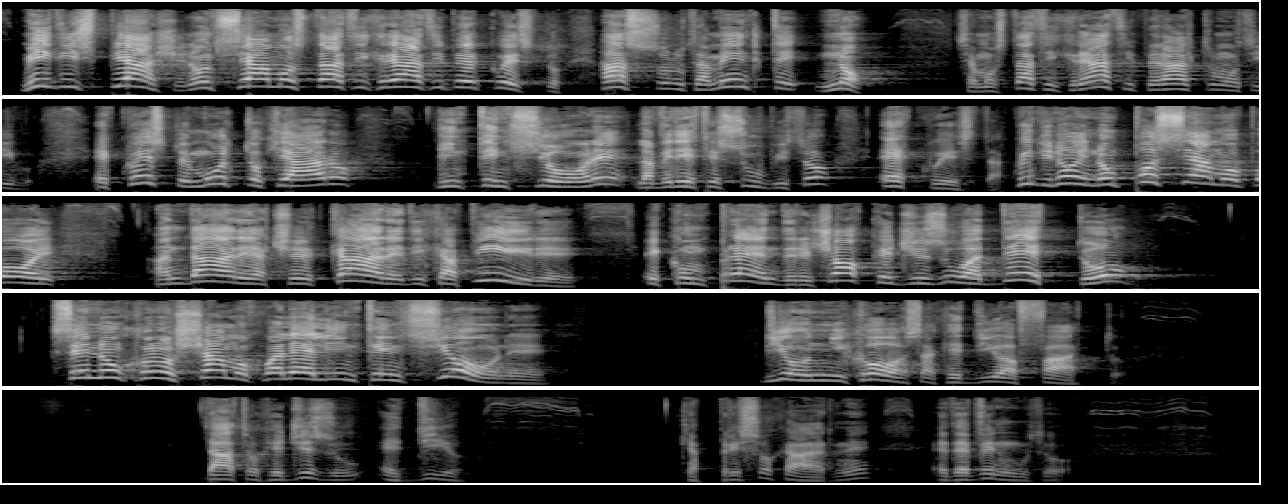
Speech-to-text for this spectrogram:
Mi dispiace, non siamo stati creati per questo, assolutamente no. Siamo stati creati per altro motivo. E questo è molto chiaro, l'intenzione, la vedete subito, è questa. Quindi noi non possiamo poi andare a cercare di capire e comprendere ciò che Gesù ha detto se non conosciamo qual è l'intenzione di ogni cosa che Dio ha fatto, dato che Gesù è Dio, che ha preso carne ed è venuto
